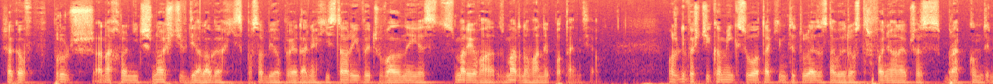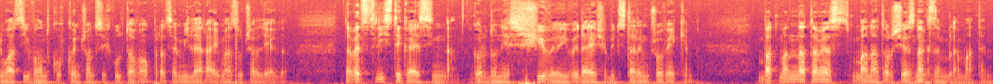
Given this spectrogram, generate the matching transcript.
Wszak oprócz anachroniczności w dialogach i sposobie opowiadania historii wyczuwalny jest zmarnowany potencjał. Możliwości komiksu o takim tytule zostały roztrwonione przez brak kontynuacji wątków kończących kultową pracę Millera i Mazzucchelliego. Nawet stylistyka jest inna. Gordon jest siwy i wydaje się być starym człowiekiem. Batman natomiast ma na torsie znak z emblematem.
